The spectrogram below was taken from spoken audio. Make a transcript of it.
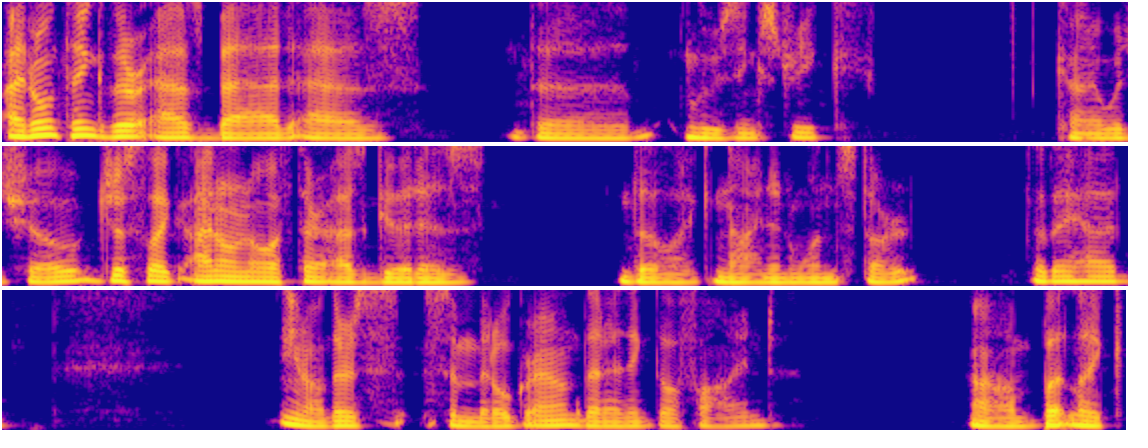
I don't think they're as bad as the losing streak kind of would show. Just like I don't know if they're as good as the like nine and one start that they had. You know, there's some middle ground that I think they'll find. Um, but like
